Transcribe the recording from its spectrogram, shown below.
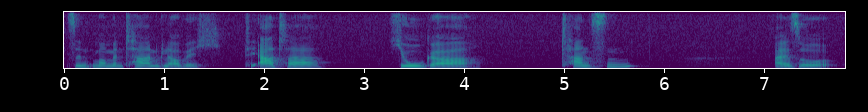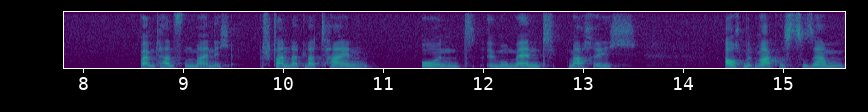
sind momentan, glaube ich, Theater, Yoga, Tanzen also beim Tanzen meine ich Standard Latein und im Moment mache ich auch mit Markus zusammen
